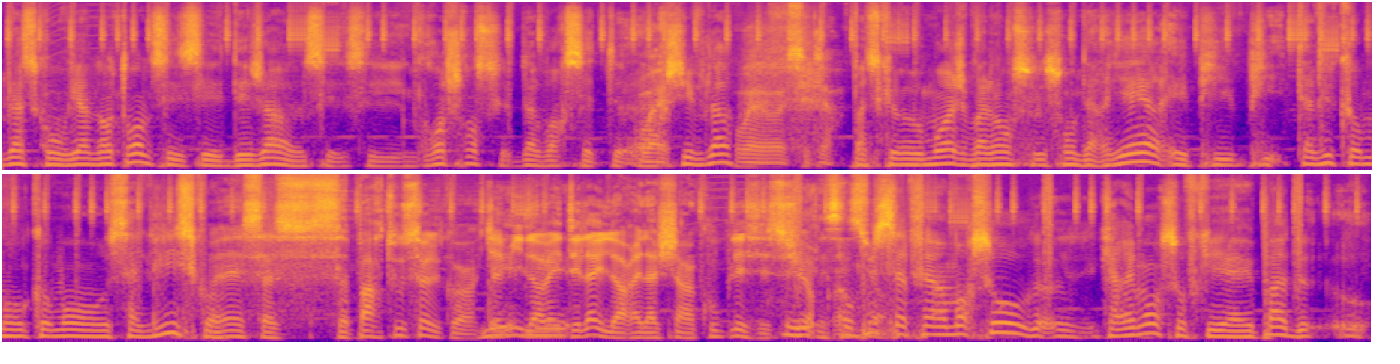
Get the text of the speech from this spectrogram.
là, ce qu'on vient d'entendre, c'est déjà c'est une grande chance d'avoir cette euh, Ouais. archive-là. Ouais, ouais, c'est clair. Parce que moi, je balance le son derrière, et puis, puis t'as vu comment, comment ça glisse, quoi. Ouais, ça, ça part tout seul, quoi. Mais- Camille, il aurait mais- été là, il aurait lâché un couplet, c'est Et sûr. en plus, ça fait un morceau euh, carrément, sauf qu'il n'y avait pas de. oh,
